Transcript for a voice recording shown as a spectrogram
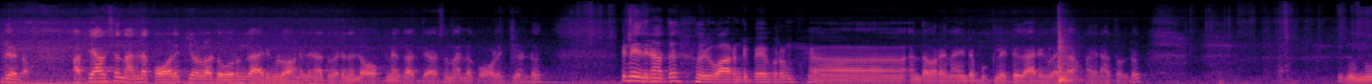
ഇത് കേട്ടോ അത്യാവശ്യം നല്ല ക്വാളിറ്റി ഉള്ള ഡോറും കാര്യങ്ങളുമാണ് ഇതിനകത്ത് വരുന്ന ലോക്കിനൊക്കെ അത്യാവശ്യം നല്ല ക്വാളിറ്റി ഉണ്ട്. പിന്നെ ഇതിനകത്ത് ഒരു വാറണ്ടി പേപ്പറും എന്താ പറയുന്നത് അതിന്റെ ബുക്ക്ലെറ്റ് കാര്യങ്ങളെല്ലാം അതിനകത്തുണ്ട്. ഇതൊന്ന്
